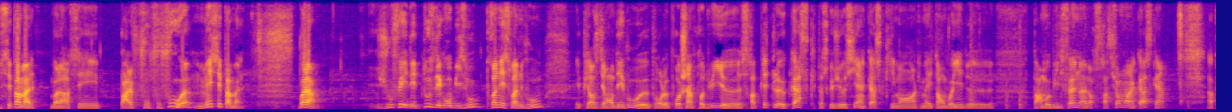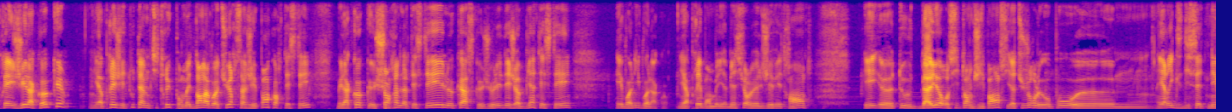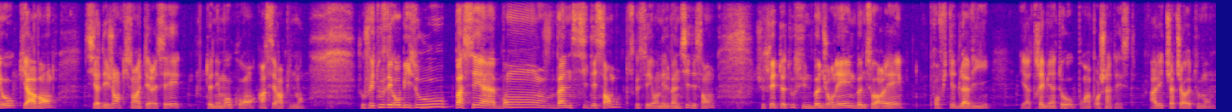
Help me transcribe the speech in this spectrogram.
c'est pas mal. Voilà, c'est pas fou fou fou, hein, mais c'est pas mal. Voilà, je vous fais tous des gros bisous. Prenez soin de vous. Et puis on se dit rendez-vous euh, pour le prochain produit. Euh, ce sera peut-être le casque. Parce que j'ai aussi un casque qui m'a été envoyé par Mobile Fun. Alors ce sera sûrement un casque. Hein. Après j'ai la coque. Et après j'ai tout un petit truc pour mettre dans la voiture. Ça j'ai pas encore testé. Mais la coque je suis en train de la tester. Le casque je l'ai déjà bien testé. Et voilà, voilà quoi. Et après bon ben il y a bien sûr le LG V30. Et euh, d'ailleurs, aussi tant que j'y pense, il y a toujours le Oppo euh, RX17 Neo qui a à vendre. S'il y a des gens qui sont intéressés, tenez-moi au courant assez rapidement. Je vous fais tous des gros bisous. Passez un bon 26 décembre, parce que c'est on est le 26 décembre. Je vous souhaite à tous une bonne journée, une bonne soirée. Profitez de la vie et à très bientôt pour un prochain test. Allez, ciao ciao à tout le monde.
